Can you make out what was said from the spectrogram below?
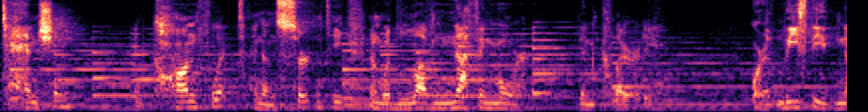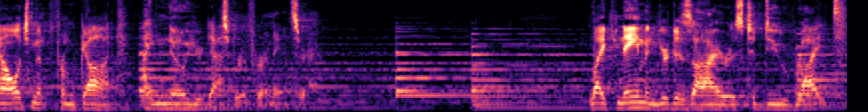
tension and conflict and uncertainty and would love nothing more than clarity or at least the acknowledgement from God I know you're desperate for an answer. Like Naaman, your desire is to do right,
